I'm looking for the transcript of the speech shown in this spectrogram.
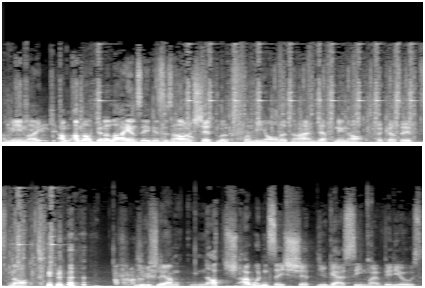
I mean, like, I'm, I'm not gonna lie and say this is how shit looks for me all the time. Definitely not, because it's not. Usually I'm not, sh- I wouldn't say shit. You guys seen my videos.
